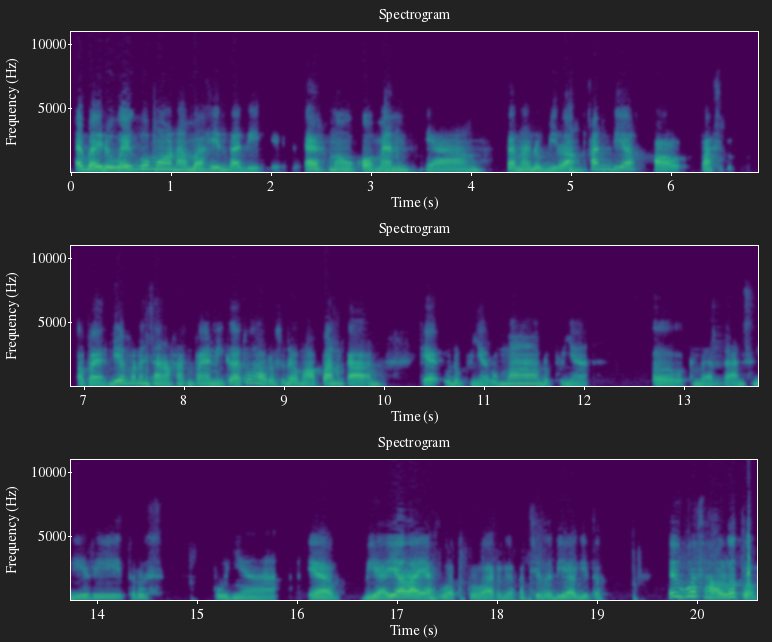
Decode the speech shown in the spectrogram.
eh, by the way, gue mau nambahin tadi. Eh, mau komen yang Fernando bilang. Kan dia kalau pas, apa ya, dia merencanakan pengen nikah tuh harus udah mapan kan. Kayak udah punya rumah, udah punya eh, kendaraan sendiri, terus punya ya biaya lah ya buat keluarga kecil dia gitu. Eh, gue salut loh.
